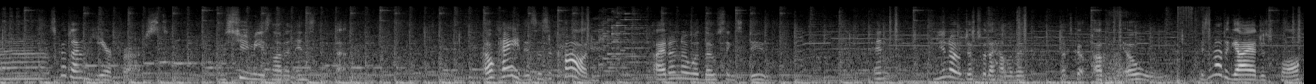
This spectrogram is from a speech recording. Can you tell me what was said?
Uh, let's go down here first. I'm assuming it's not an instant death. Oh hey, this is a card! I don't know what those things do. And, you know, just for the hell of it, let's go up- oh, isn't that the guy I just fought?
